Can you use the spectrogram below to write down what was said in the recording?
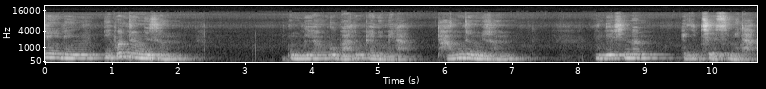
띠링 이번 정류장은 운계 항구 맞은편입니다. 다음 정류장은 운계 신안 H였습니다.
